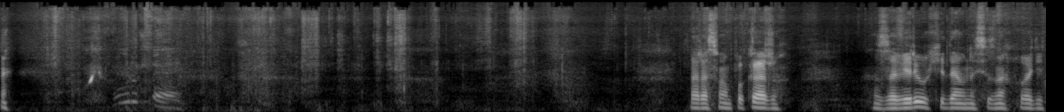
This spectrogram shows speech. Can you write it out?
Він ручний. Зараз вам покажу завірюхи, де вони всі знаходять.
